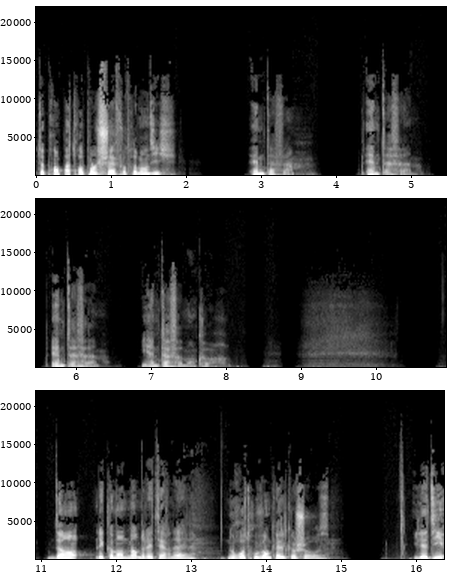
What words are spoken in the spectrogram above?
te prends pas trop pour le chef, autrement dit, aime ta femme, aime ta femme aime ta femme et aime ta femme encore. Dans les commandements de l'Éternel, nous retrouvons quelque chose. Il a dit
